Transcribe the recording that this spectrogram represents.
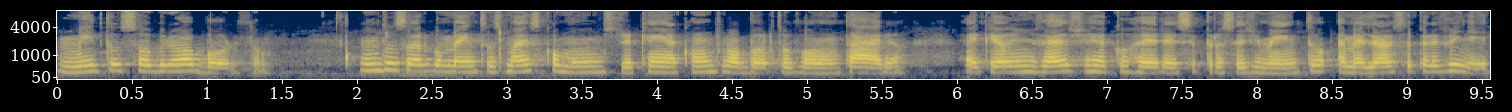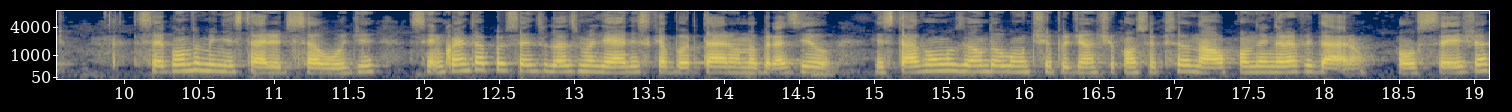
Mito sobre o aborto. Um dos argumentos mais comuns de quem é contra o aborto voluntário é que, ao invés de recorrer a esse procedimento, é melhor se prevenir. Segundo o Ministério de Saúde, 50% das mulheres que abortaram no Brasil estavam usando algum tipo de anticoncepcional quando engravidaram, ou seja,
